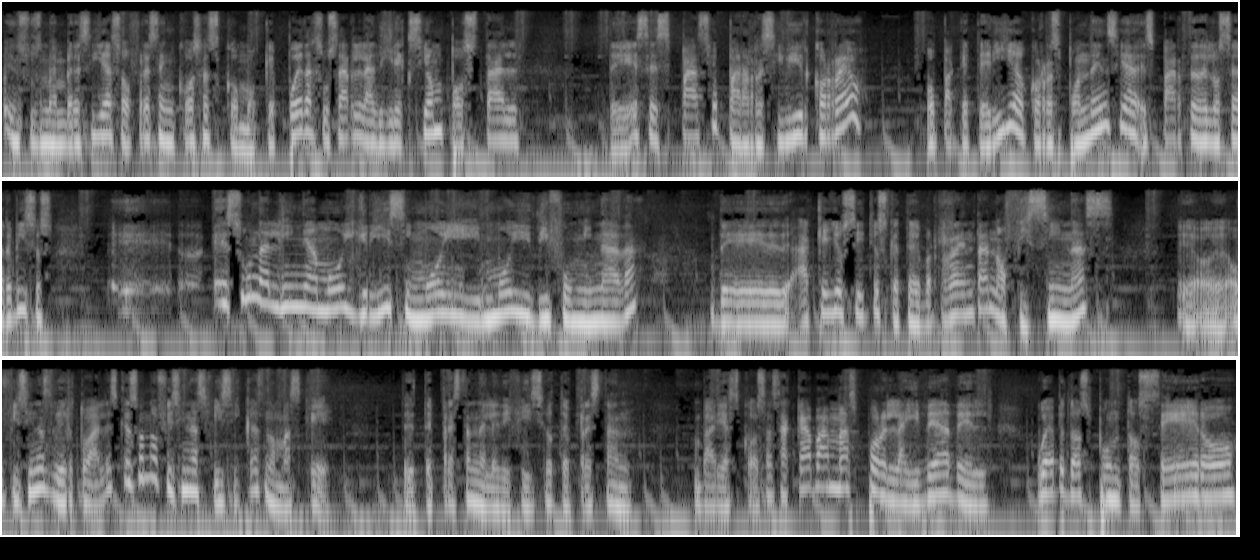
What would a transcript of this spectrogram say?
en sus membresías ofrecen cosas como que puedas usar la dirección postal de ese espacio para recibir correo o paquetería o correspondencia es parte de los servicios. Eh, es una línea muy gris y muy, muy difuminada de aquellos sitios que te rentan oficinas, eh, oficinas virtuales, que son oficinas físicas, no más que te, te, prestan el edificio, te prestan varias cosas. Acá va más por la idea del web 2.0,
